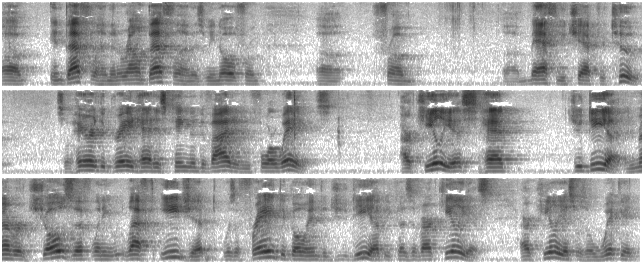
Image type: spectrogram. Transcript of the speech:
um, in Bethlehem and around Bethlehem, as we know from, uh, from uh, Matthew chapter 2. So Herod the Great had his kingdom divided in four ways. Archelaus had Judea. And remember, Joseph, when he left Egypt, was afraid to go into Judea because of Archelaus. Archelaus was a wicked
